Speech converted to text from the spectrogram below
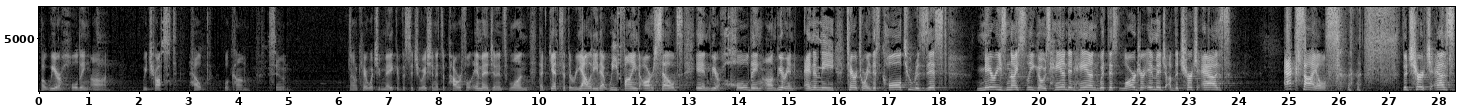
but we are holding on. We trust help will come soon. I don't care what you make of the situation, it's a powerful image, and it's one that gets at the reality that we find ourselves in. We are holding on, we are in enemy territory. This call to resist marries nicely, goes hand in hand with this larger image of the church as exiles, the church as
